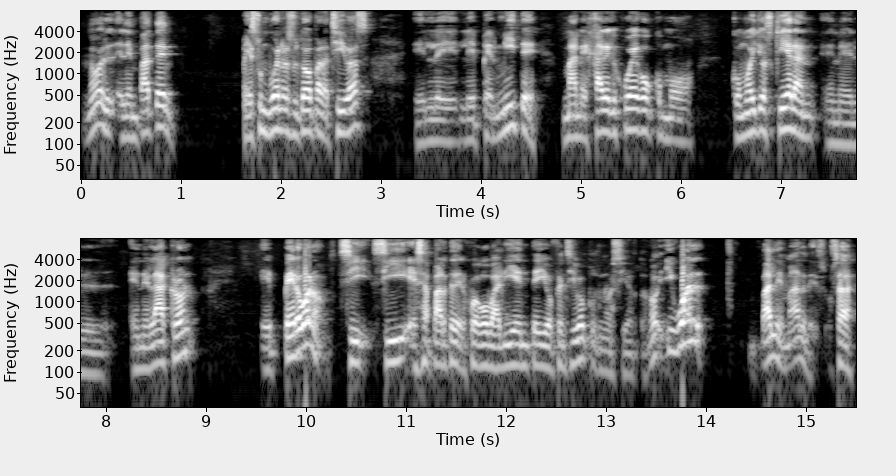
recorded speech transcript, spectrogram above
¿no? El, empate es un buen resultado para Chivas, le, le, permite manejar el juego como, como ellos quieran en el, en el Akron eh, pero bueno, sí, sí, esa parte del juego valiente y ofensivo, pues no es cierto, ¿no? Igual, vale madres, o sea,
